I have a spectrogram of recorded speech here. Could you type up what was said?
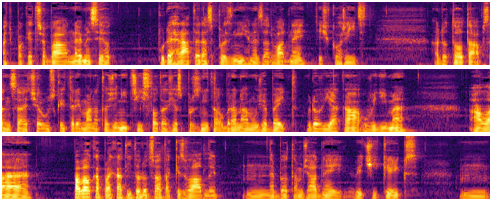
ať pak je třeba, nevím jestli ho bude hrát teda z Plzní hned za dva dny, těžko říct, a do toho ta absence Čelůsky, který má natažený tříslo, takže z Plzní ta obrana může být kdo ví jaká, uvidíme. Ale Pavelka Plechatý to docela taky zvládli. Mm, nebyl tam žádný větší kicks. Mm,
